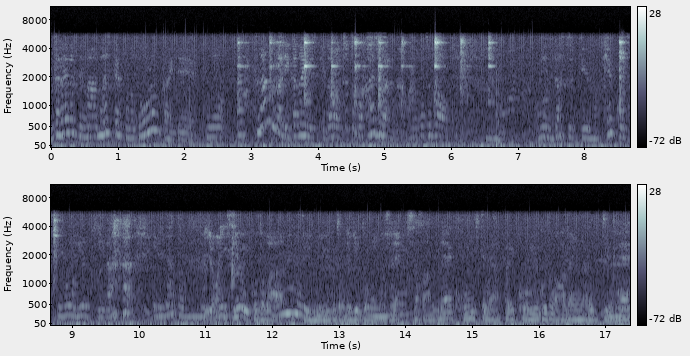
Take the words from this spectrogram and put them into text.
疑います。ね、まあ、ましてやこの討論会でこの、まあ、スラングまでいかないんですけどちょっとこうカジュアルなこの言葉をあの、ね、出すっていうのは結構すごい勇気がいるなと思います、非常に強い言葉っていうふうに言うことができると思いますね、岸田さんね、ここに来てもやっぱりこういうことが話題になるっていうね。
